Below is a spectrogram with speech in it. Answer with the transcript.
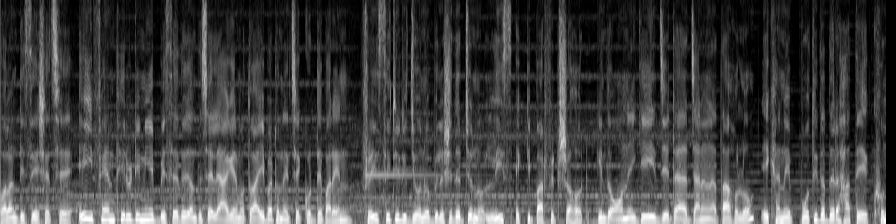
ভলান্টিসে এসেছে। এই ফ্যান থিওরিটি নিয়ে বিস্তারিত জানতে চাইলে আগের মতো আই বাটনে চেক করতে পারেন। ফ্রি সিটির যৌন বিলাসীদের জন্য লিস একটি পারফেক্ট শহর, কিন্তু অনেকেই যেটা জানে না তা হলো, এখানে পতিতাদের হাতে খুন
